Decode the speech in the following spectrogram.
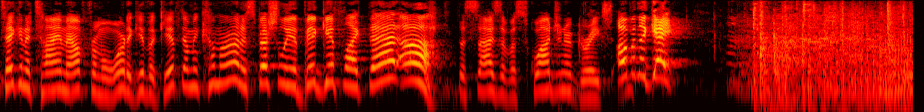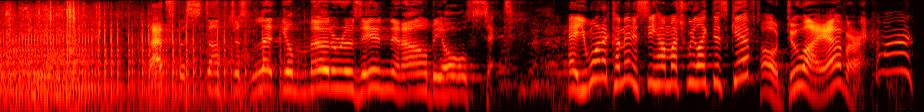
Taking a time out from a war to give a gift? I mean, come on, especially a big gift like that. Ah, the size of a squadron of Greeks. Open the gate! That's the stuff. Just let your murderers in and I'll be all set. Hey, you want to come in and see how much we like this gift? Oh, do I ever? Come on.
